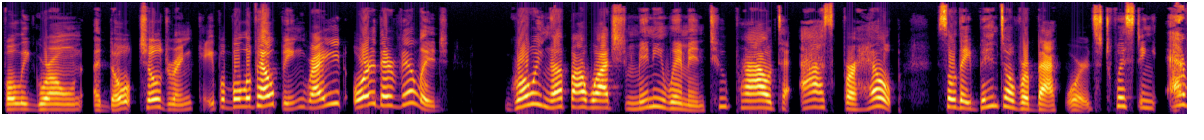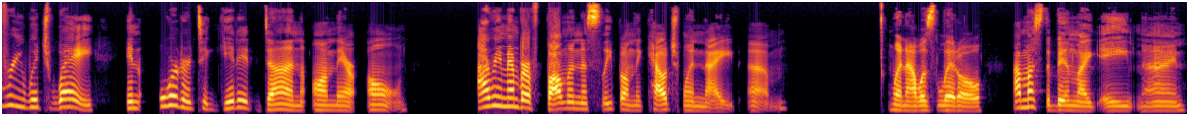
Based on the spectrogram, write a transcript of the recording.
fully grown adult children capable of helping, right? Or their village. Growing up, I watched many women too proud to ask for help, so they bent over backwards, twisting every which way in order to get it done on their own. I remember falling asleep on the couch one night um, when I was little. I must have been like eight, nine,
